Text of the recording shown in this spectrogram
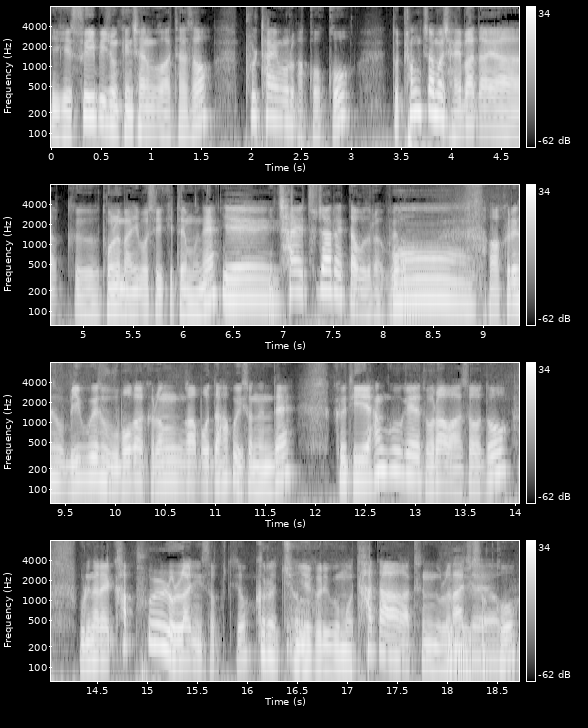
이게 수입이 좀 괜찮은 것 같아서 풀타임으로 바꿨고 또 평점을 잘 받아야 그 돈을 많이 벌 수 있기 때문에 예. 차에 투자를 했다고 하더라고요. 어. 아, 그래서 미국에서 우버가 그런가 보다 하고 있었는데 그 뒤에 한국에 돌아와서도 우리나라에 카풀 논란이 있었죠. 그렇죠. 예, 그리고 뭐 타다 같은 논란도 맞아요. 있었고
